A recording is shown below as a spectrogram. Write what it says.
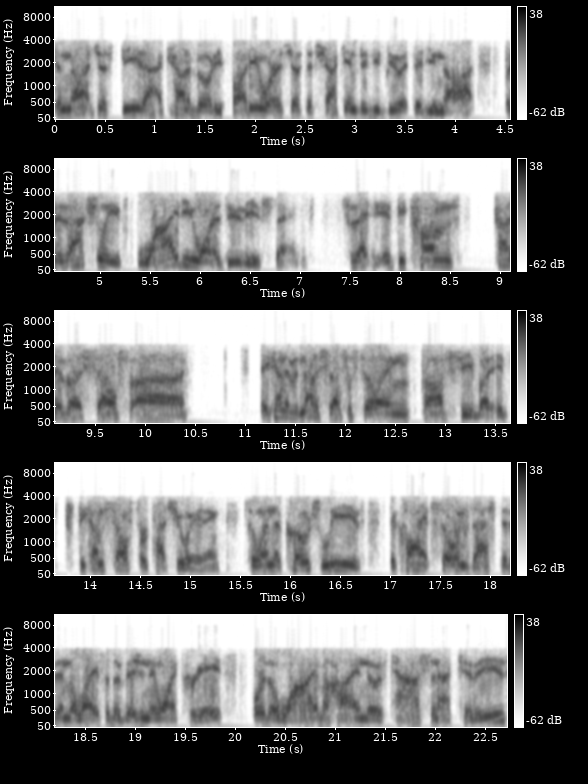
to not just be that accountability buddy where it's just a check in, did you do it, did you not? But it's actually why do you want to do these things? So that it becomes kind of a self uh it kind of not a self fulfilling prophecy, but it becomes self perpetuating. So when the coach leaves, the client's so invested in the life or the vision they want to create or the why behind those tasks and activities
